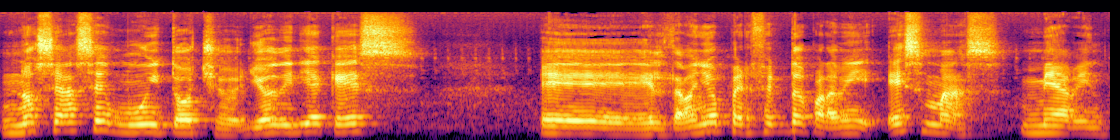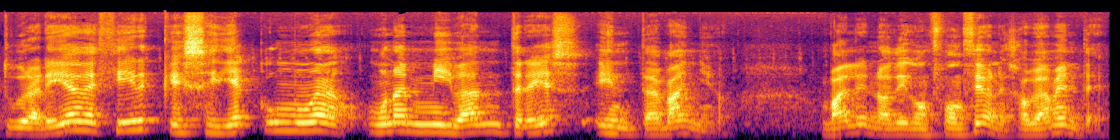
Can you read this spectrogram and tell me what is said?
No se hace muy tocho, yo diría que es eh, el tamaño perfecto para mí. Es más, me aventuraría a decir que sería como una, Mi Band 3 en tamaño. ¿Vale? No digo en funciones, obviamente.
